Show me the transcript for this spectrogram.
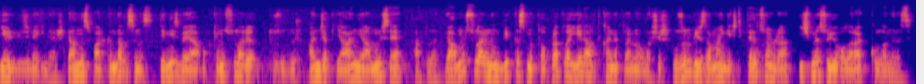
yeryüzüne iner. Yalnız farkında mısınız? Deniz veya okyanus suları tuzludur. Ancak yağan yağmur ise tatlı. Yağmur sularının bir kısmı toprakla yeraltı kaynaklarına ulaşır. Uzun bir zaman geçtikten sonra içme suyu olarak kullanırız.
